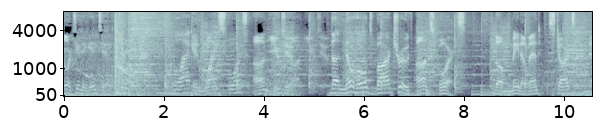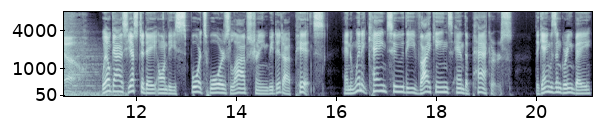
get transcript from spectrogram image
You're tuning into Black and White Sports on YouTube. The no holds barred truth on sports. The main event starts now. Well, guys, yesterday on the Sports Wars live stream, we did our pits. And when it came to the Vikings and the Packers, the game was in Green Bay.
